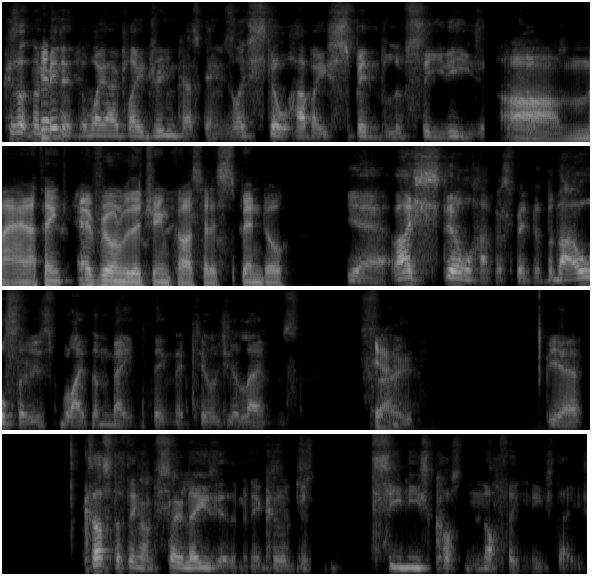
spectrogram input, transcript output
Because at the Yeah. minute, the way I play Dreamcast games, is I still have a spindle of CDs. Oh man, I think everyone with a Dreamcast had a spindle. Yeah, I still have a spindle, but that also is like the main thing that kills your lens. So, Yeah. yeah, because that's the thing. I'm so lazy at the minute because I just CDs cost nothing these days.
